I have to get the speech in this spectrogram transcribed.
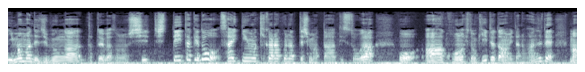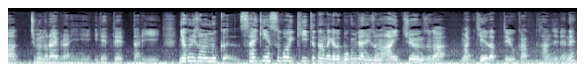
今まで自分が、例えばその知っていたけど、最近は聴かなくなってしまったアーティストが、こう、ああ、この人も聴いてたわ、みたいな感じで、まあ自分のライブラリに入れてったり、逆にそのむか、最近すごい聴いてたんだけど、僕みたいにその iTunes が、まあ消えたっていうか感じでね、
